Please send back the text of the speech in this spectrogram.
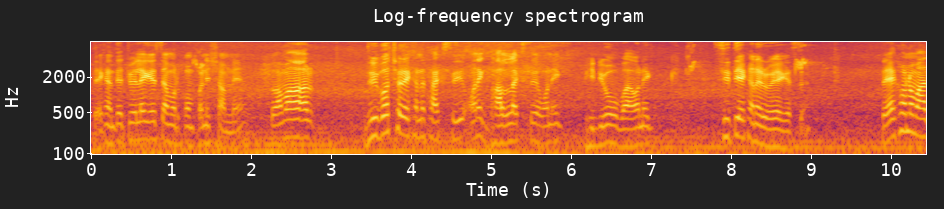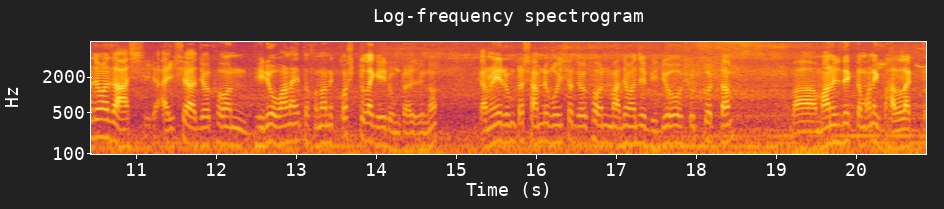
তো এখান থেকে চলে গেছে আমার কোম্পানির সামনে। তো আমার দুই বছর এখানে থাকছি, অনেক ভালো লাগছে, অনেক ভিডিও বা অনেক স্মৃতি এখানে রয়ে গেছে। তো এখনও মাঝে মাঝে আসি, আইসা যখন ভিডিও বানাই তখন অনেক কষ্ট লাগে এই রুমটার জন্য। কারণ এই রুমটার সামনে বসে যখন মাঝে মাঝে ভিডিও শ্যুট করতাম বা মানুষ দেখতাম, অনেক ভালো লাগতো।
